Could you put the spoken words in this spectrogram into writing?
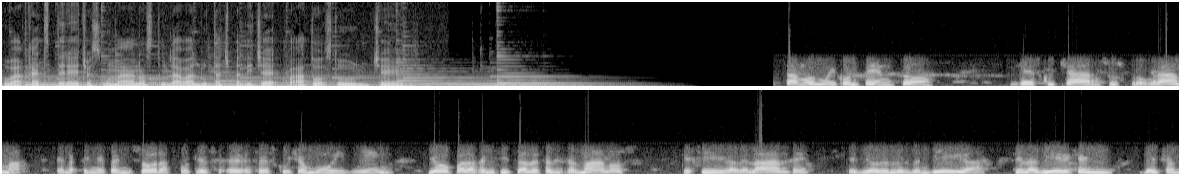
uaqet derechos humanos tulaba lutachpaliche atos tul chel. Estamos muy contentos de escuchar sus programas en, en esta emisora porque es, eh, se escucha muy bien. Yo para felicitarles a mis hermanos que sigan adelante, que Dios les bendiga que la Virgen de San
